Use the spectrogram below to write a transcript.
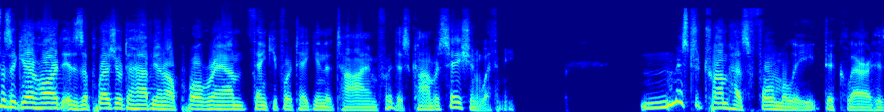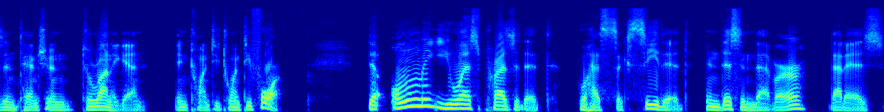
Professor Gerhardt, it is a pleasure to have you on our program. Thank you for taking the time for this conversation with me. Mr. Trump has formally declared his intention to run again in 2024. The only US president who has succeeded in this endeavor, that is,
